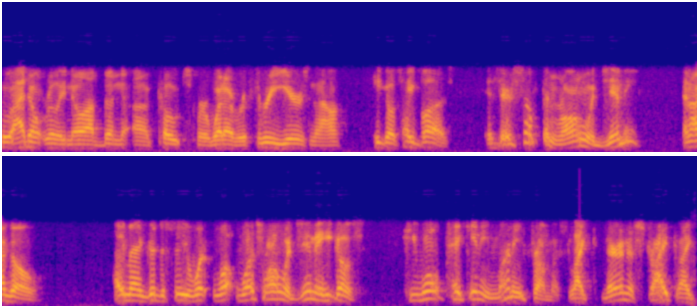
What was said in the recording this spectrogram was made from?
who I don't really know, I've been a coach for whatever three years now. He goes, "Hey Buzz, is there something wrong with Jimmy?" And I go, "Hey man, good to see you. What what what's wrong with Jimmy?" He goes, "He won't take any money from us. Like they're in a strike. Like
